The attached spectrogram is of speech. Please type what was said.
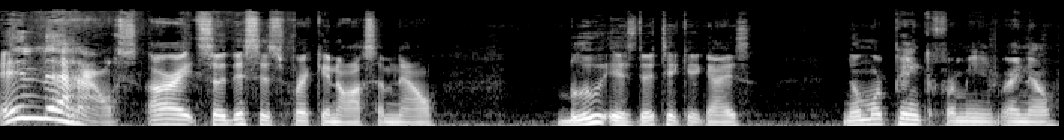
in the house. All right, so this is freaking awesome now. Blue is the ticket, guys. No more pink for me right now.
